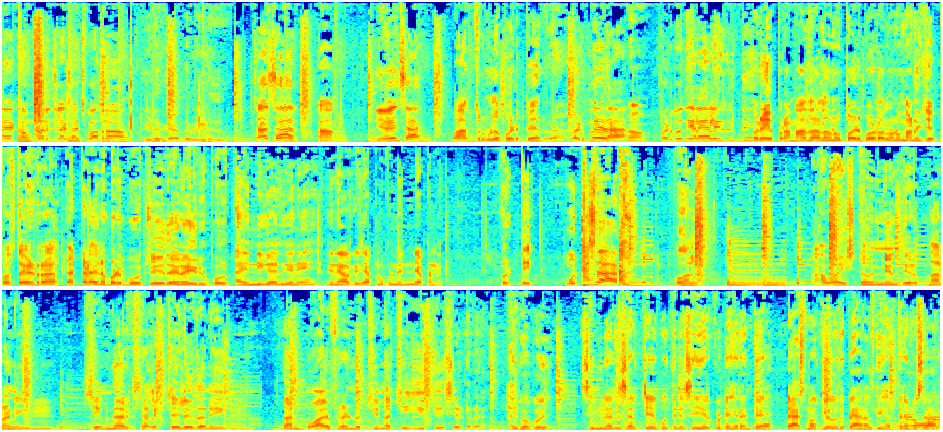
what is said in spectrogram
వేయించండి కంపరించలేక చచ్చిపోతున్నాం. వీడు కాదు వీడు. Sir sir. ఏమైంది సార్? బాత్రూమ్లో పడిపోయాను రా పడిపోయారా? ఆ. పడిపోతే ఎలా ఎలా ఇరుగుద్ది ఒరే ప్రమాదాలను పడిపోవడాలను మనకు చెప్పొస్తాయంట్రా. ఎక్కడైనా పడిపోవచ్చు ఏదైనా ఇరిగిపోవచ్చు. అన్ని కాదు కానీ నేను ఎవరికి చెప్పను ఇప్పుడు నేను చెప్పండి. పొట్టి. ఒట్టి సార్. పోన్లే. ఆ వైష్ణవుని నేను తిడుతున్నానని సెమినార్కి సెలెక్ట్ చేయలేదని దాని బాయ్ ఫ్రెండ్ వచ్చి నా చెయ్యి చేసాడురా అయ్యి బాబోయ్ సెమినార్ సెలెక్ట్ చేయకపోతే చెయ్యరు కొట్టేశారంటే పాస్ మార్క్ లేకపోతే ప్యానల్ తీసేస్తారేమో సార్.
